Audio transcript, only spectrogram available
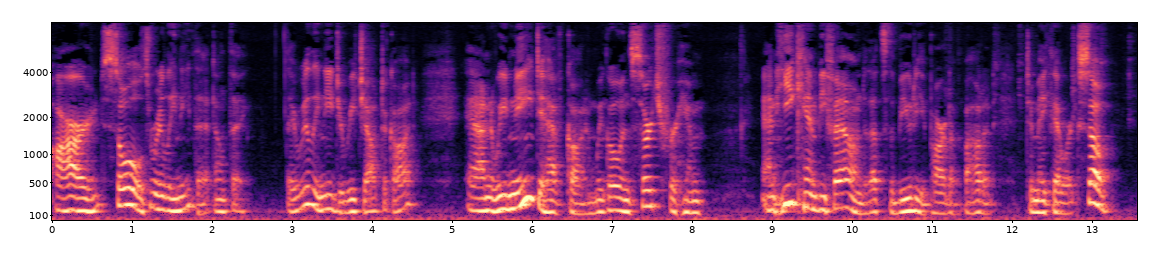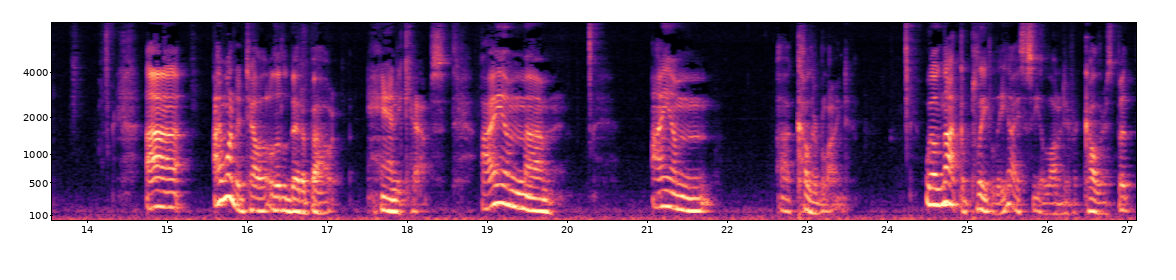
our souls really need that, don't they? They really need to reach out to God. And we need to have God, and we go and search for Him, and He can be found. That's the beauty part about it to make that work. So, uh, I want to tell a little bit about handicaps. I am um, I am uh, colorblind. Well, not completely. I see a lot of different colors, but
